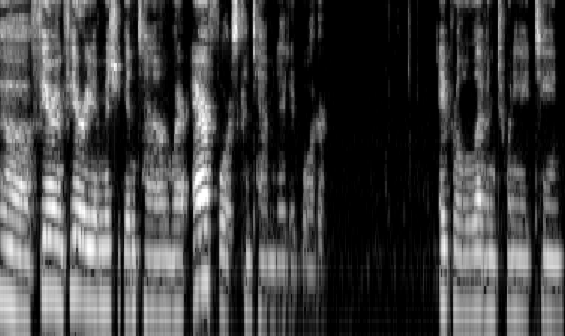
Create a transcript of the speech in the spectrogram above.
Uh, Fear and Fury in Michigan town where Air Force contaminated water. April 11, 2018.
